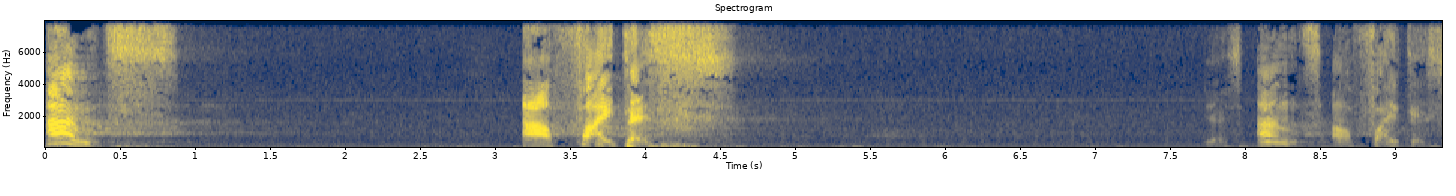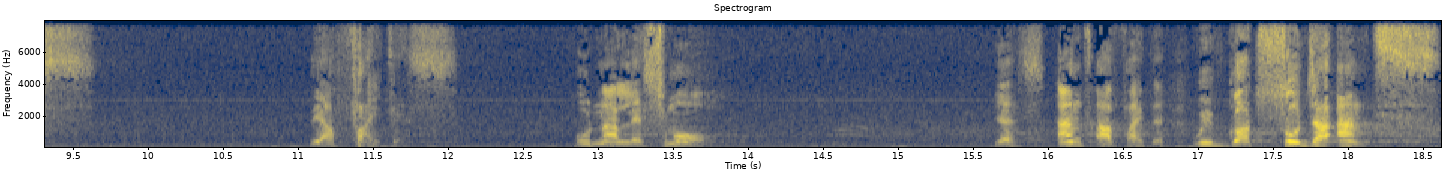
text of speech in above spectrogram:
Ants are fighters. Yes, ants are fighters. They are fighters. Ona less small. Yes, ants are fighters. We've got soldier ants.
